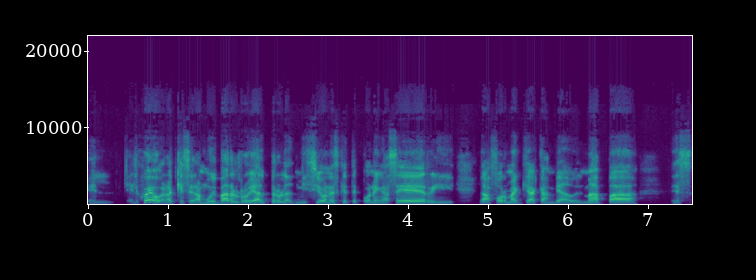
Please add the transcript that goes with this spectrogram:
el, juego, ¿verdad? Que será muy Battle Royale, pero las misiones que te ponen a hacer y la forma que ha cambiado el mapa es,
